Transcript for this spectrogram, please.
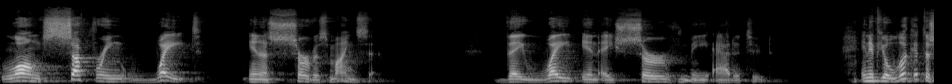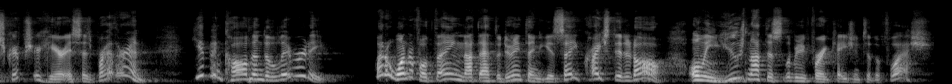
long suffering wait in a service mindset. They wait in a serve me attitude. And if you'll look at the scripture here, it says, Brethren, you've been called unto liberty. What a wonderful thing not to have to do anything to get saved. Christ did it all. Only use not this liberty for occasion to the flesh,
